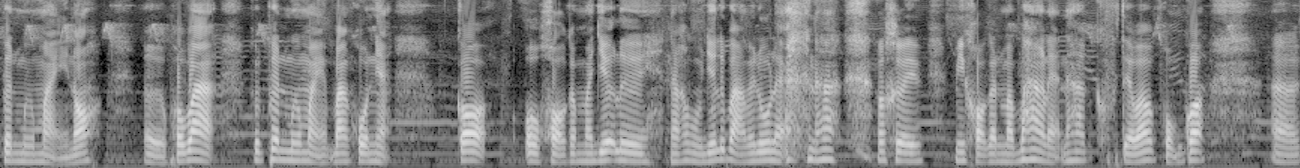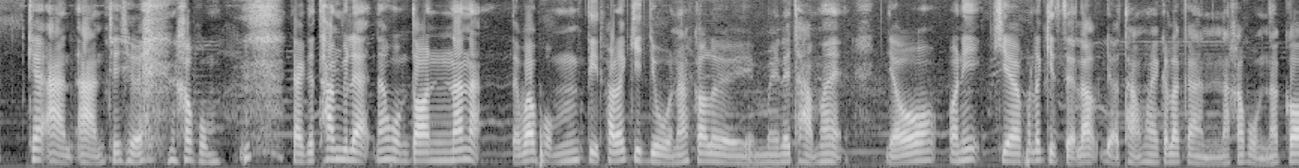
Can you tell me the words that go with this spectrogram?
เพื่อนๆมือใหม่เนาะเออเพราะว่าเพื่อนๆมือใหม่บางคนเนี่ยก็โอ้ขอกันมาเยอะเลยนะครับผมเยอะหรือเปล่าไม่รู้แหละนะก็เคยมีขอกันมาบ้างแหละนะฮะแต่ว่าผมก็ เอ่อแค่อ่านอ่านเฉยๆนะครับผมอยากจะทำอยู่แหละนะผมตอนนั้นอะแต่ว่าผมติดภารกิจอยู่นะก็เลยไม่ได้ทำให้ เดี๋ยววันนี้เคลียร์ภารกิจเสร็จแล้วเดี๋ยวทำให้ก็แล้วกันนะครับผมนะก็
